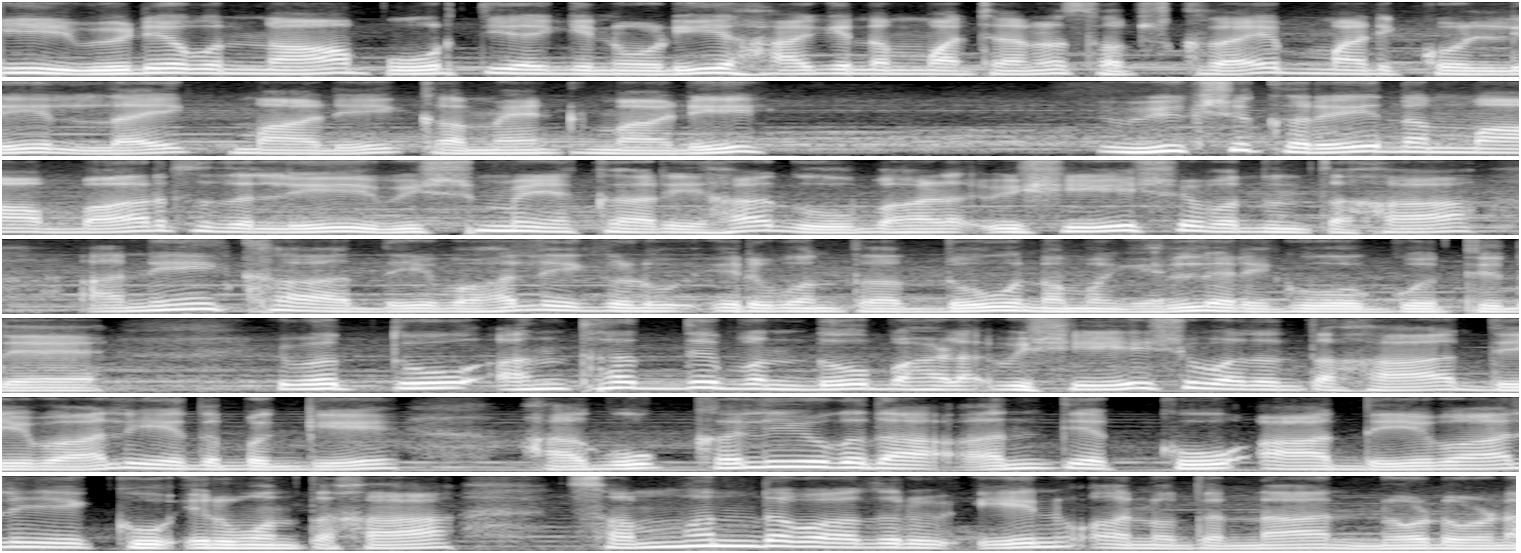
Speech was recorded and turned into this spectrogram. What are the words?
ಈ ವಿಡಿಯೋವನ್ನು ಪೂರ್ತಿಯಾಗಿ ನೋಡಿ, ಹಾಗೆ ನಮ್ಮ ಚಾನಲ್ ಸಬ್ಸ್ಕ್ರೈಬ್ ಮಾಡಿಕೊಳ್ಳಿ, ಲೈಕ್ ಮಾಡಿ, ಕಮೆಂಟ್ ಮಾಡಿ. ವೀಕ್ಷಕರೇ, ನಮ್ಮ ಭಾರತದಲ್ಲಿ ವಿಸ್ಮಯಕಾರಿ ಹಾಗೂ ಬಹಳ ವಿಶೇಷವಾದಂತಹ ಅನೇಕ ದೇವಾಲಯಗಳು ಇರುವಂಥದ್ದು ನಮಗೆಲ್ಲರಿಗೂ ಗೊತ್ತಿದೆ. ಇವತ್ತು ಅಂಥದ್ದೇ ಬಂದು ಬಹಳ ವಿಶೇಷವಾದಂತಹ ದೇವಾಲಯದ ಬಗ್ಗೆ ಹಾಗೂ ಕಲಿಯುಗದ ಅಂತ್ಯಕ್ಕೂ ಆ ದೇವಾಲಯಕ್ಕೂ ಇರುವಂತಹ ಸಂಬಂಧವಾದರೂ ಏನು ಅನ್ನೋದನ್ನು ನೋಡೋಣ.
